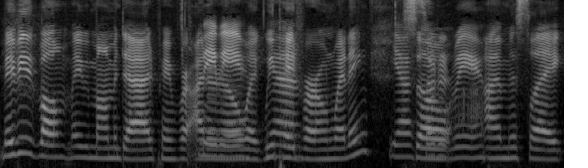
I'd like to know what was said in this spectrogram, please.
Maybe, well, maybe mom and dad paying for. I don't know. Like, we yeah. paid for our own wedding. yeah, so, did we. I'm just like,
